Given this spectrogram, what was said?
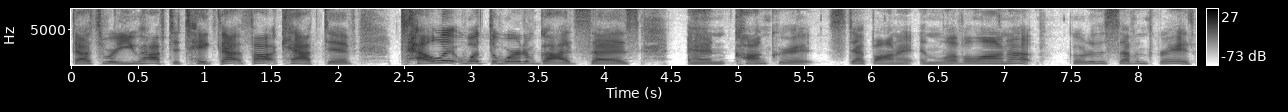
That's where you have to take that thought captive tell it what the word of god says and conquer it step on it and level on up. Go to the seventh grade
